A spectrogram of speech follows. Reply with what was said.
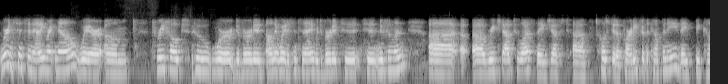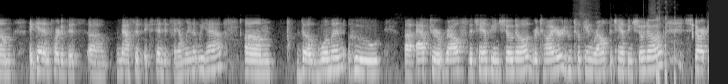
we're in Cincinnati right now, where um, three folks who were diverted on their way to Cincinnati were diverted to to Newfoundland. Uh, uh, reached out to us. They just uh, hosted a party for the company. They've become again part of this um, massive extended family that we have. Um, the woman who uh, after Ralph the Champion Show Dog retired, who took in Ralph the Champion Show Dog, start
